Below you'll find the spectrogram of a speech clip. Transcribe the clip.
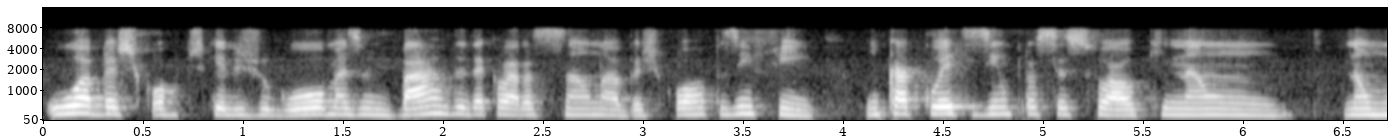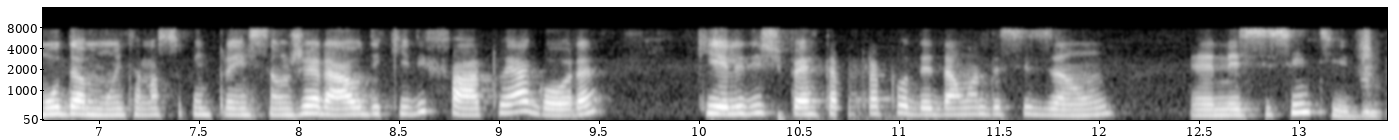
o habeas corpus que ele julgou, mas um embargo de declaração no habeas corpus, enfim, um cacoetezinho processual que não não muda muito a nossa compreensão geral de que, de fato, é agora que ele desperta para poder dar uma decisão é, nesse sentido.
